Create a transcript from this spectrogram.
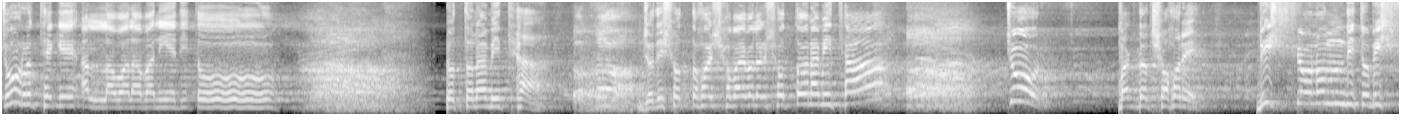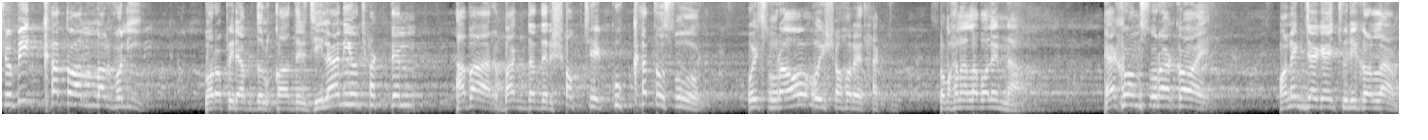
চোর থেকে আল্লাহওয়ালা বানিয়ে দিত। সত্য না মিথ্যা? যদি সত্য হয়, সবাই বলেন, সত্য না মিথ্যা? চোর। বাগদাদ শহরে বিশ্ব নন্দিত বিশ্ববিখ্যাত আল্লাহর বলি। বরফির আব্দুল কাদের জিলানিও থাকতেন, আবার বাগদাদের সবচেয়ে কুখ্যাত চোর ওই চোরাও ওই শহরে থাকতো। সোহান আল্লাহ বলেন না। এখন চোরা কয়? অনেক জায়গায় চুরি করলাম।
